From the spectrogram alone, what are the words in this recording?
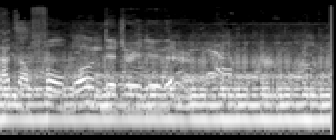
That's a full-blown didgeridoo there.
